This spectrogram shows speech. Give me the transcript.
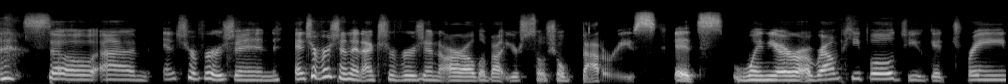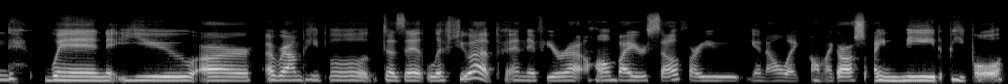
So um introversion introversion and extroversion are all about your social batteries. It's when you're around people do you get drained when you are around people does it lift you up? And if you're at home by yourself are you you know like oh my gosh i need people.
